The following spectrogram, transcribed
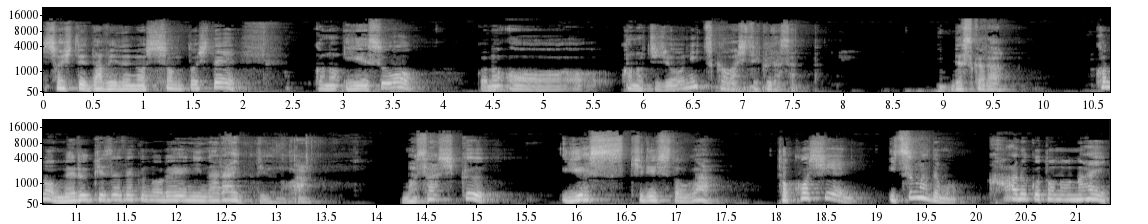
そしてダビデの子孫として、このイエスを、この、この地上に使わせてくださった。ですから、このメルキゼデクの霊に習いっていうのは、まさしくイエス・キリストが、とこしえに、いつまでも変わることのない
